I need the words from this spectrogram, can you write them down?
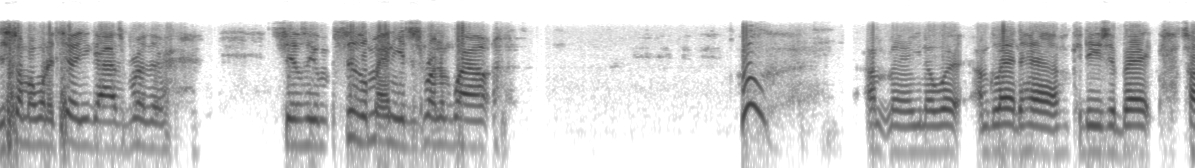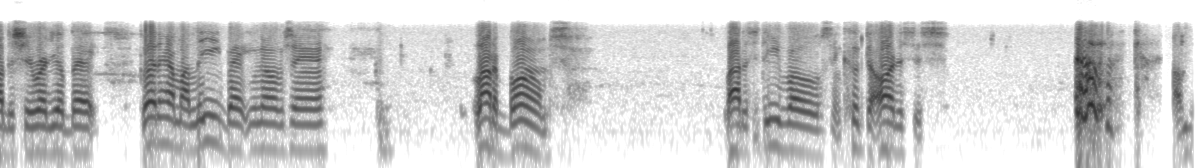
just something I want to tell you guys, brother. Sizzle, Sizzle Mania just running wild. Whew. I'm man, you know what? I'm glad to have Khadijah back, Talk the Shit Radio back. Glad to have my league back, you know what I'm saying? A lot of bums. A lot of Steve O's and Cook the Artists. Oh my God. I'm,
